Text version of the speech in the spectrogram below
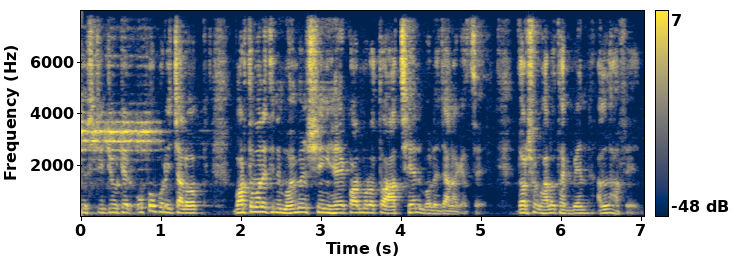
ইনস্টিটিউটের উপপরিচালক। বর্তমানে তিনি ময়মনসিংহে কর্মরত আছেন বলে জানা গেছে। দর্শক ভালো থাকবেন। আল্লাহ হাফেজ।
